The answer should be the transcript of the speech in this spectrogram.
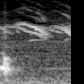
you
